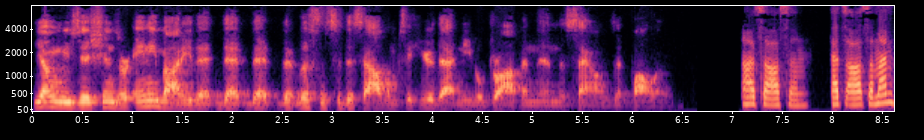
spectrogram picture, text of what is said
young musicians or anybody that, that, that, that listens to this album to hear that needle drop and then the sounds that follow. That's awesome. That's awesome. I'm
